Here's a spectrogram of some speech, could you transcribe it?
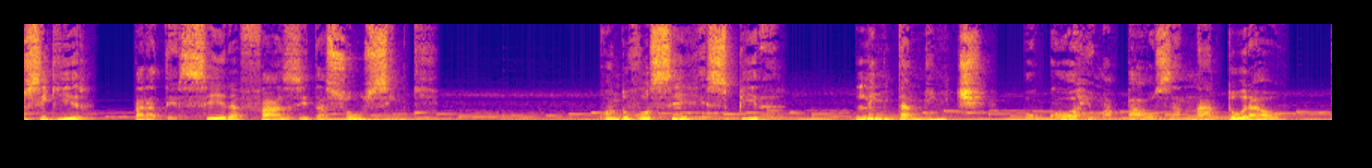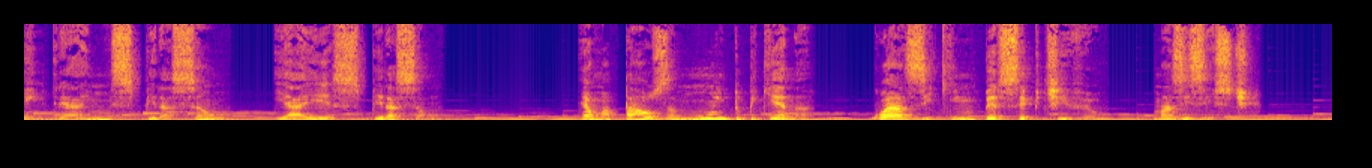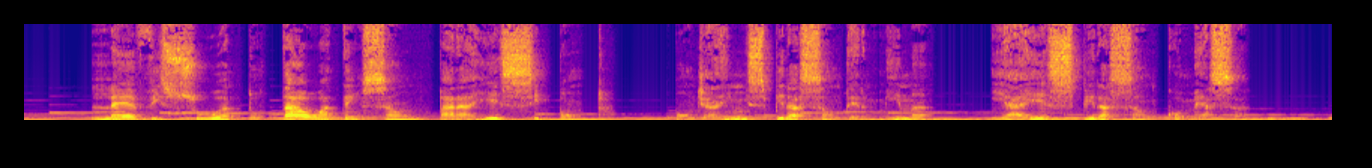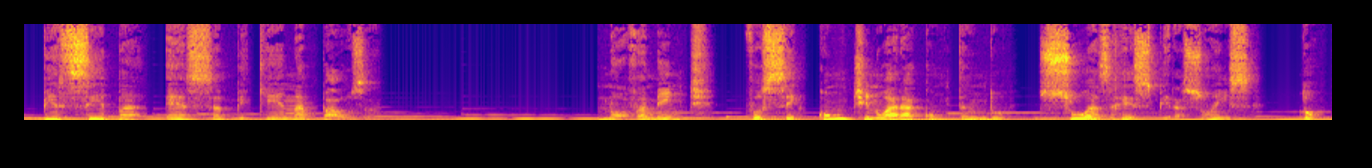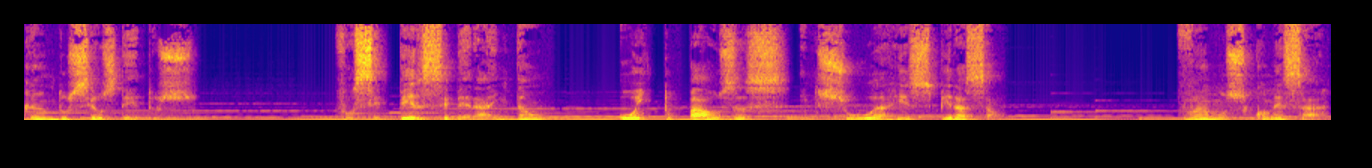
Seguir para a terceira fase da Soul Sync. Quando você respira, lentamente ocorre uma pausa natural entre a inspiração e a expiração. É uma pausa muito pequena, quase que imperceptível, mas existe. Leve sua total atenção para esse ponto, onde a inspiração termina e a expiração começa. Perceba essa pequena pausa. Novamente, você continuará contando suas respirações tocando seus dedos. Você perceberá então oito pausas em sua respiração. Vamos começar.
